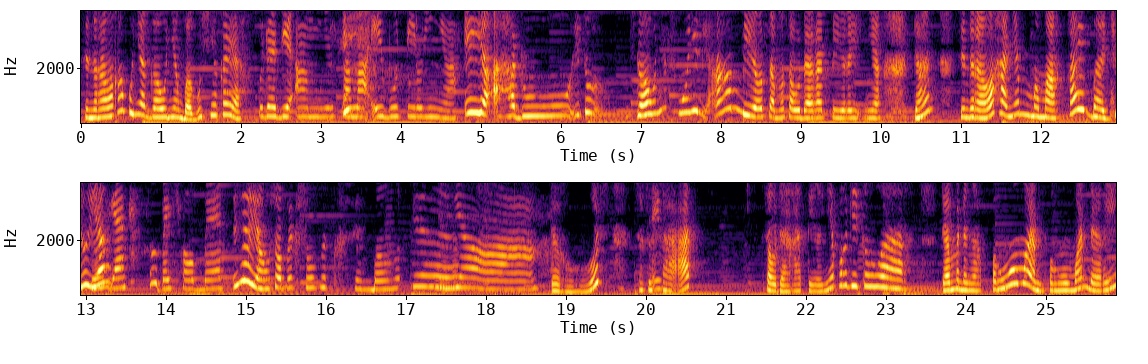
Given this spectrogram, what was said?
Cinderella kan punya gaun yang bagus ya kak ya? Udah diambil sama ibu tirinya. Iya, aduh, itu gaunnya semuanya diambil sama saudara tirinya dan Cinderella hanya memakai baju yang yang sobek-sobek. iya yang sobek-sobek kasihan banget ya. Iya. Terus suatu Eh. saat saudara tirinya pergi keluar dan mendengar pengumuman pengumuman dari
